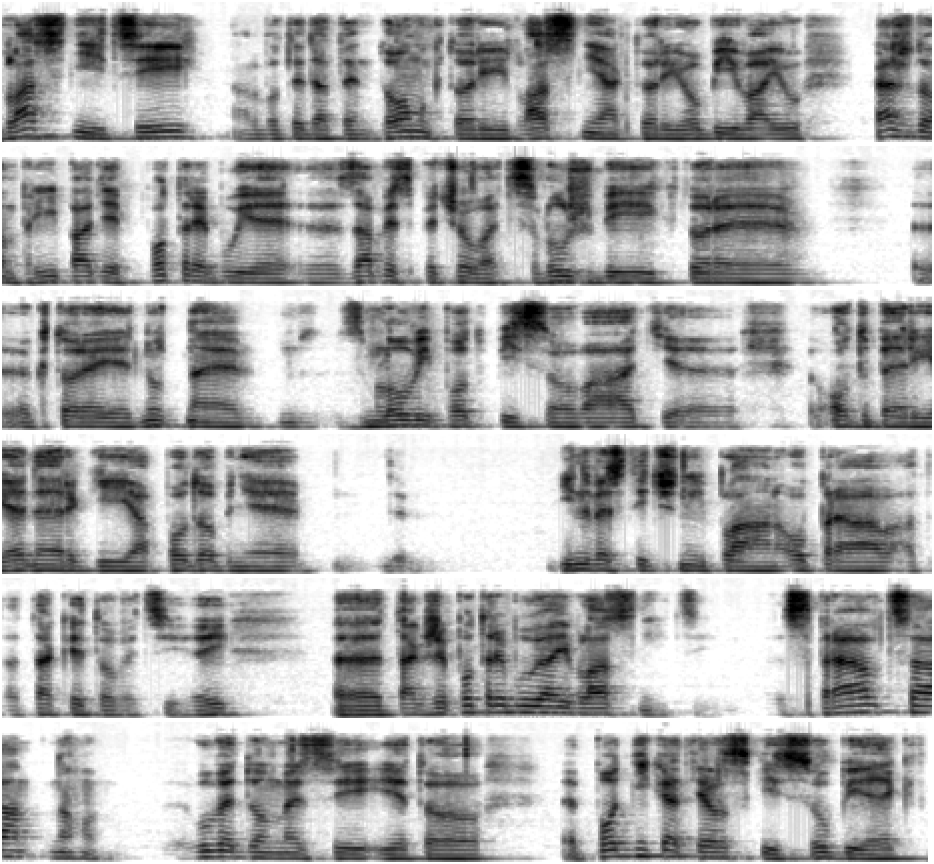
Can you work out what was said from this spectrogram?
Vlastníci, alebo teda ten dom, ktorý vlastnia, ktorý obývajú, každom prípade potrebuje e, zabezpečovať služby, ktoré, e, ktoré je nutné zmluvy podpisovať, e, odbery energii a podobne, investičný plán, oprav a, a takéto veci. Hej. Takže potrebujú aj vlastníci. Správca, no, uvedome si, je to podnikateľský subjekt,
